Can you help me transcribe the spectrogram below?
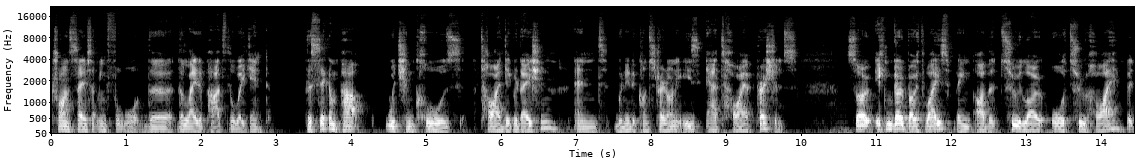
try and save something for the, the later parts of the weekend. The second part which can cause tyre degradation, and we need to concentrate on it, is our tyre pressures. So it can go both ways, being either too low or too high, but,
